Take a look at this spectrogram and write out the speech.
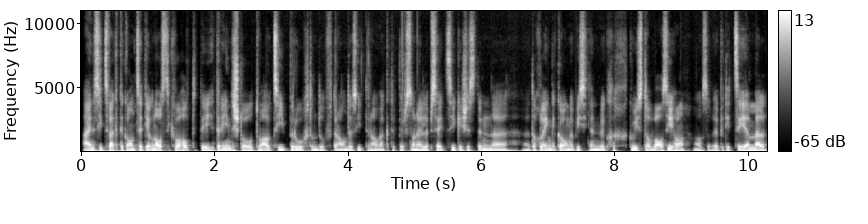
einerseits wegen der ganzen Diagnostik, die halt dahinter steht, die auch Zeit braucht und auf der anderen Seite auch wegen der personellen Besetzung ist es dann äh, doch länger gegangen, bis ich dann wirklich gewusst habe, was ich habe, also eben die CML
